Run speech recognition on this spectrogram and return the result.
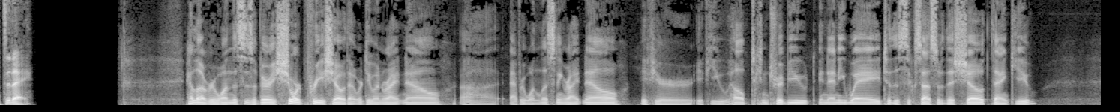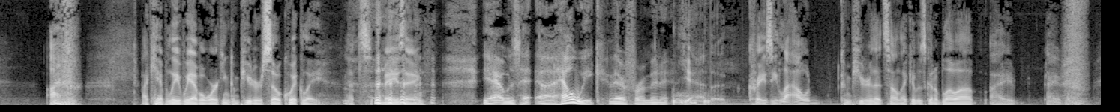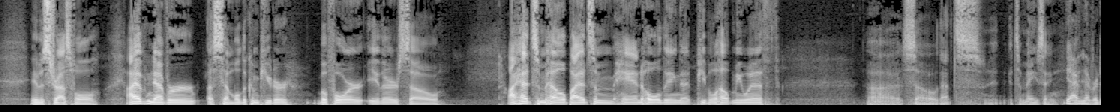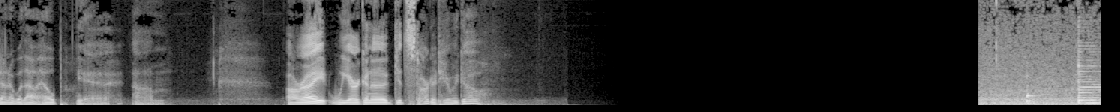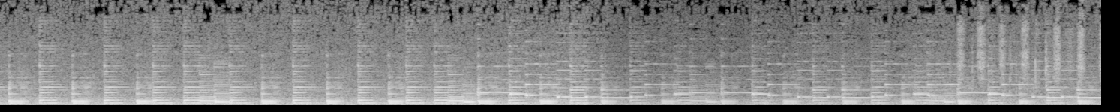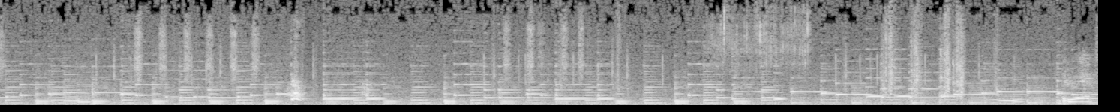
today. Hello, everyone. This is a very short pre-show that we're doing right now. Uh, everyone listening right now, if you're if you helped contribute in any way to the success of this show, thank you. I've I can't believe we have a working computer so quickly. That's amazing. Yeah, it was uh, Hell Week there for a minute. yeah, the crazy loud computer that sounded like it was going to blow up. I, I, it was stressful. I have never assembled a computer before either, so I had some help. I had some hand holding that people helped me with. Uh, so that's it's amazing. Yeah, I've never done it without help. Yeah. Um, all right, we are gonna get started. Here we go.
